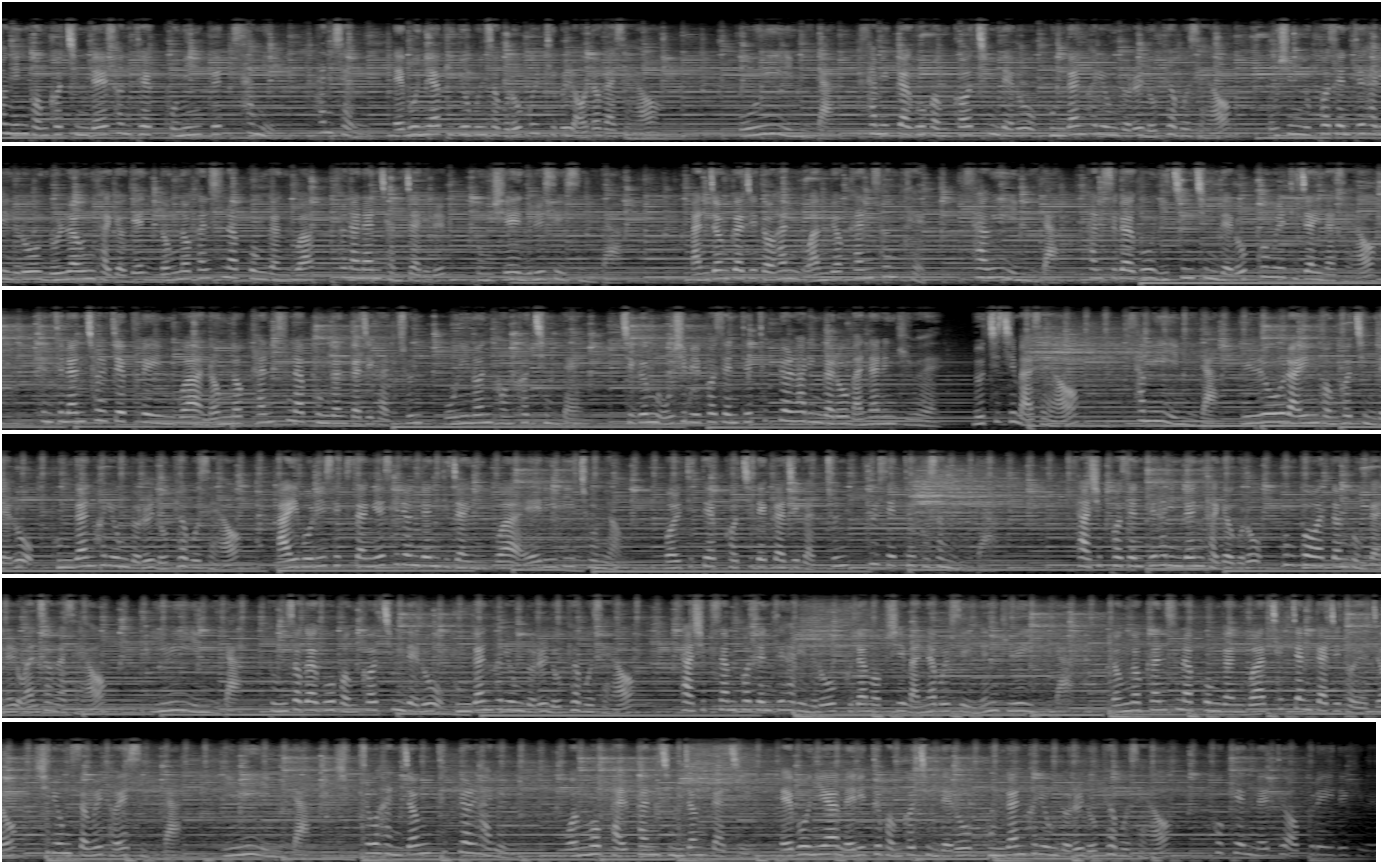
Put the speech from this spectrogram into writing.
성인 벙커 침대 선택 고민 끝 3위. 한샘, 에보니아 비교 분석으로 꿀팁을 얻어가세요. 5위입니다. 3위 가구 벙커 침대로 공간 활용도를 높여보세요. 56% 할인으로 놀라운 가격엔 넉넉한 수납 공간과 편안한 잠자리를 동시에 누릴 수 있습니다. 안정까지 더한 완벽한 선택. 4위입니다. 한스 가구 2층 침대로 꿈을 디자인하세요. 튼튼한 철제 프레임과 넉넉한 수납 공간까지 갖춘 올인원 벙커 침대. 지금 51% 특별 할인가로 만나는 기회. 놓치지 마세요. 3위입니다. 윌로우 라인 벙커 침대로 공간 활용도를 높여보세요. 아이보리 색상의 세련된 디자인과 LED 조명, 멀티탭 거치대까지 갖춘 풀세트 구성입니다. 40% 할인된 가격으로 꿈꿔왔던 공간을 완성하세요. 2위입니다. 동서가구 벙커 침대로 공간 활용도를 높여보세요. 43% 할인으로 부담 없이 만나볼 수 있는 기회입니다. 넉넉한 수납 공간과 책장까지 더해져 실용성을 더했습니다. 2위입니다. 10조 한정 특별 할인. 원목 발판 증정까지 에보니아 메리트 벙커 침대로 공간 활용도를 높여보세요. 포켓 매트 업그레이드 기회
